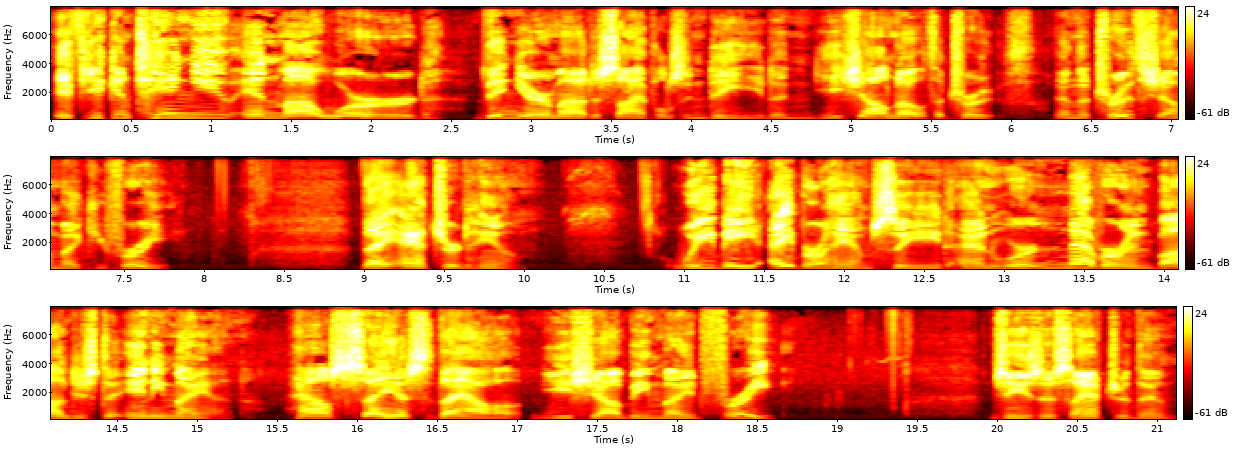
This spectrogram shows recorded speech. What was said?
If ye continue in my word, then ye are my disciples indeed, and ye shall know the truth, and the truth shall make you free. They answered him, we be Abraham's seed, and were never in bondage to any man. How sayest thou, ye shall be made free? Jesus answered them,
